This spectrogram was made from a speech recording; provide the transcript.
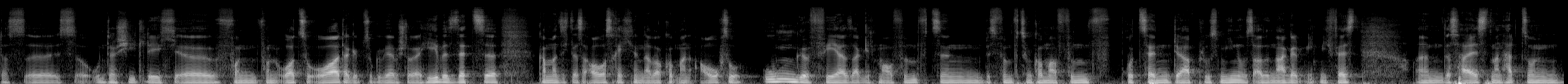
das äh, ist unterschiedlich äh, von, von Ort zu Ort. Da gibt es so Gewerbesteuerhebesätze, kann man sich das ausrechnen, aber kommt man auch so ungefähr, sage ich mal, auf 15 bis 15,5 Prozent, ja, plus minus, also nagelt mich nicht fest. Ähm, das heißt, man hat so einen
